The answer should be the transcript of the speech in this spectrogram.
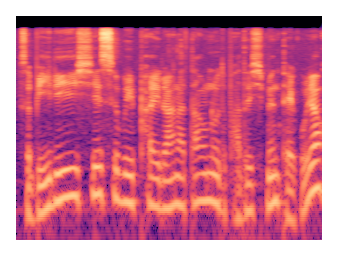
그래서 미리 CSV 파일을 하나 다운로드 받으시면 되고요.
